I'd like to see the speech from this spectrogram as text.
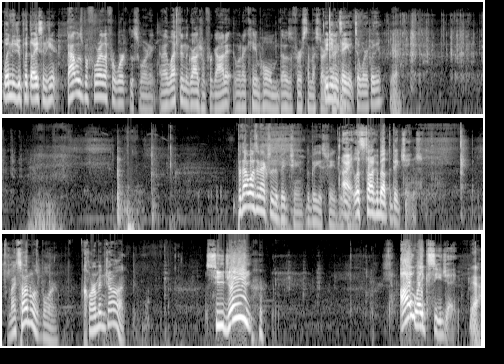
When did you put the ice in here? That was before I left for work this morning, and I left it in the garage and forgot it. And when I came home, that was the first time I started. You didn't even take it to work with you. Yeah. But that wasn't actually the big change, the biggest change. All right, let's talk about the big change. My son was born. Carmen John. CJ. I like CJ. Yeah.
